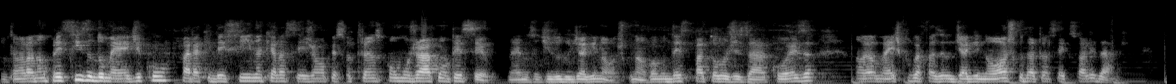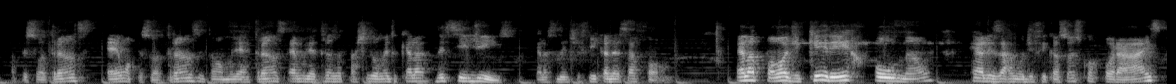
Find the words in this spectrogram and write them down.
Então, ela não precisa do médico para que defina que ela seja uma pessoa trans, como já aconteceu, né, no sentido do diagnóstico. Não, vamos despatologizar a coisa, não é o médico que vai fazer o diagnóstico da transexualidade. A pessoa trans é uma pessoa trans, então a mulher trans é mulher trans a partir do momento que ela decide isso, ela se identifica dessa forma. Ela pode querer ou não realizar modificações corporais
